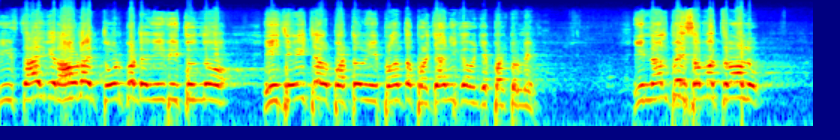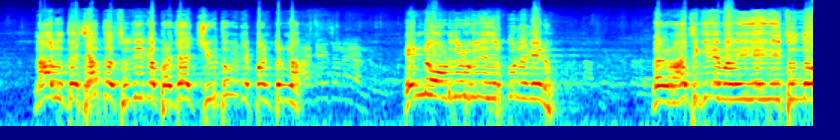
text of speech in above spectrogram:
ఈ స్థాయికి రావడానికి తోడ్పడ్డది ఏదైతుందో ఈ జగిత్యాల పట్టణం ఈ ప్రాంత ప్రజానీకం అని చెప్పంటున్నాను ఈ నలభై సంవత్సరాలు నాలుగు దశాబ్ద సుదీర్ఘ ప్రజా జీవితం అని చెప్పి అంటున్నా ఎన్నో ఒడిదుడుకులు ఎదుర్కొన్నా నేను. నాకు రాజకీయం అనేది ఏదైతుందో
